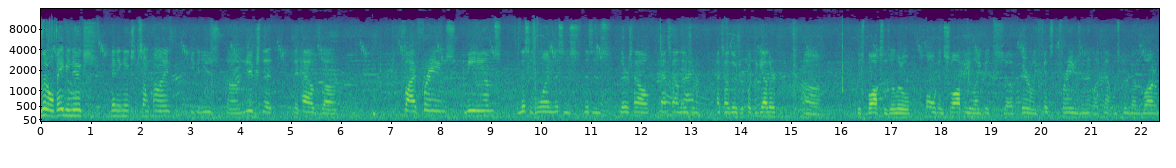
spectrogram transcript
little baby nucs, mini nucs of some kind. You can use uh, nucs that that have uh, five frames, mediums, and this is one. This is this is there's how that's how those are that's how those are put together. Uh, this box is a little old and sloppy, like it's uh, barely fits the frames in it, like that one's clear down the bottom.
